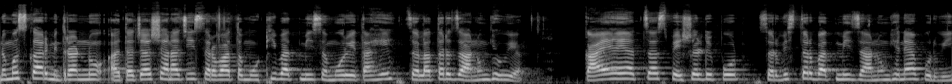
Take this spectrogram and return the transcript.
नमस्कार मित्रांनो आताच्या क्षणाची सर्वात मोठी बातमी समोर येत आहे. चला तर जाणून घेऊया. काय आहे आजचा स्पेशल रिपोर्ट सविस्तर बातमी जाणून घेण्यापूर्वी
